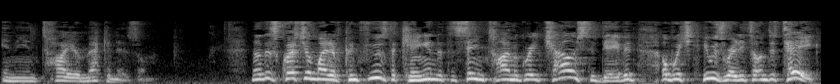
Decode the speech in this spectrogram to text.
in the entire mechanism? Now this question might have confused the king and at the same time a great challenge to David of which he was ready to undertake.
